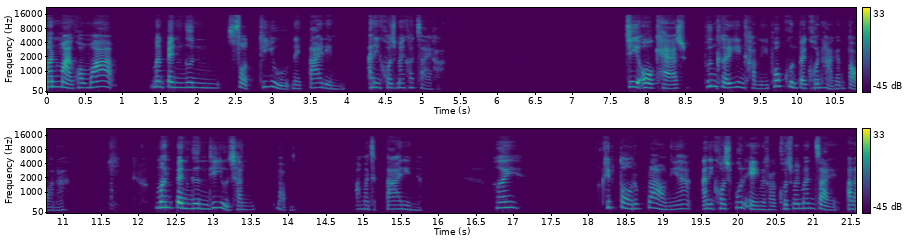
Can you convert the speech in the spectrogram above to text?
มันหมายความว่ามันเป็นเงินสดที่อยู่ในใต้ดิน อันนี้โค้ชไม่เข้าใจค่ะ geocache เพิ่งเคยได้ยินคำนี้ พวกคุณไปค้นหากันต่อนะ มันเป็นเงินที่อยู่ชั้นแบบเอามาจากใต้ดินเนี่ยเฮ้ยคริปโตหรือเปล่าเนี่ยอันนี้โค้ชพูดเองนะคะโค้ชไม่มั่นใจอะไร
